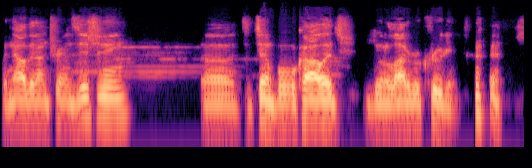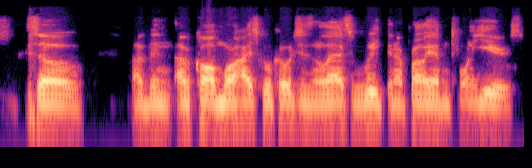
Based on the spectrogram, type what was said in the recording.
but now that I'm transitioning uh, to Temple College, I'm doing a lot of recruiting. so I've been I've called more high school coaches in the last week than I probably have in 20 years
